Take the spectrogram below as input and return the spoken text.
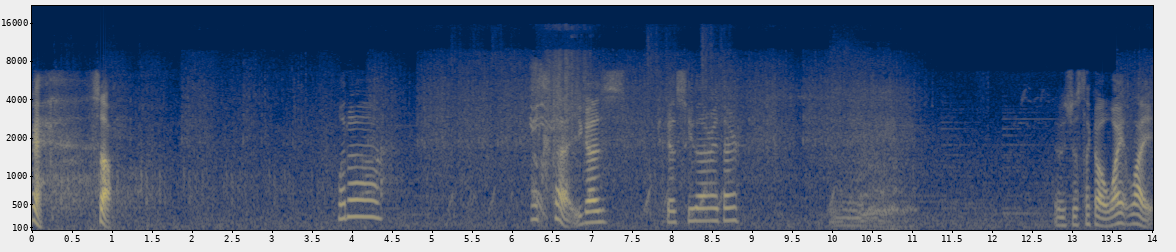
Okay, so what uh, what's that? You guys, you guys see that right there? It was just like a white light.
